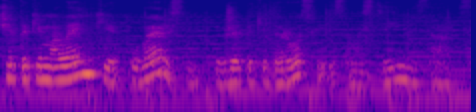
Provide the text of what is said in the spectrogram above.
Ще такі маленькі у вересні, і вже такі дорослі і самостійні зараз.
